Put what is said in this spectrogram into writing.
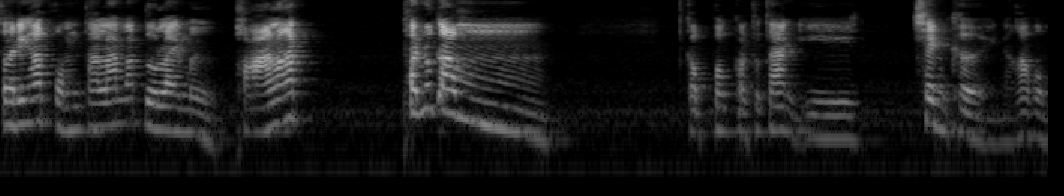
สวัสดีครับ ผมธารัตรับดูลายมือผารัตพนุกรรมก็พบกับทุกท่านอีกเช่นเคยนะครับผม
